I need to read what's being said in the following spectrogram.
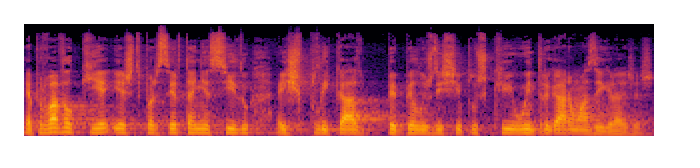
é provável que este parecer tenha sido explicado pelos discípulos que o entregaram às igrejas.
